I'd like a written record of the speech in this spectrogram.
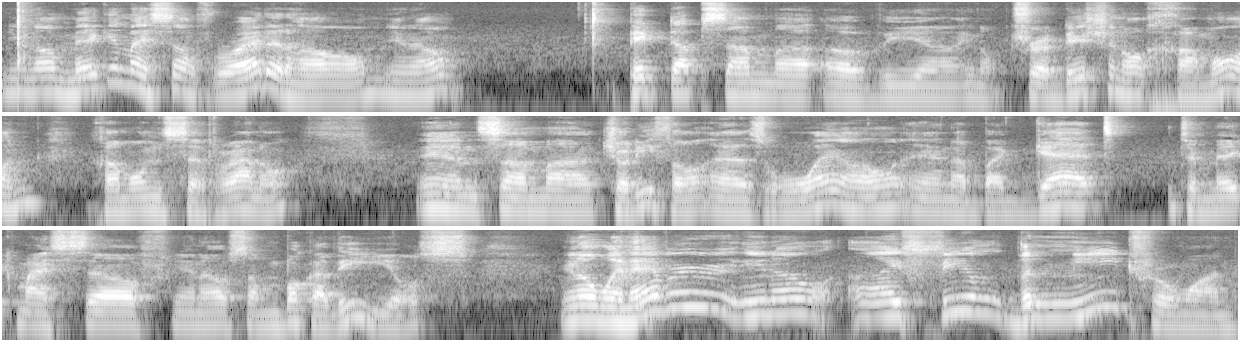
you know, making myself right at home, you know, picked up some uh, of the, uh, you know, traditional jamon, jamon serrano, and some uh, chorizo as well, and a baguette to make myself, you know, some bocadillos. You know, whenever, you know, I feel the need for one.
